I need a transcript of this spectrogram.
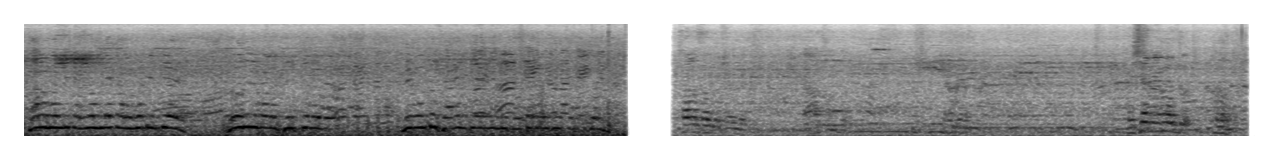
చాలా మందికి అన్నం లేక అలమటించే రోజులు మనం చూస్తున్నాము మీ ముందు సాయం చేయండి మీ కొత్త రోజులు కలుపుకోండి. చాలా సంతోషం విషయం ఏమొద్దు షాప్ బాగానే ఇది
